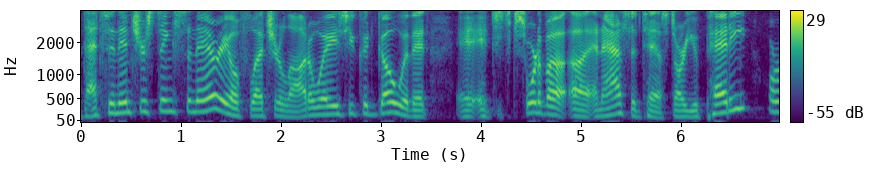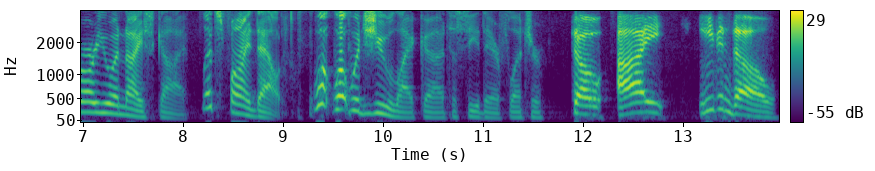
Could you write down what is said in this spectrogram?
That's an interesting scenario, Fletcher. A lot of ways you could go with it. It- It's sort of a, uh, an acid test. Are you petty or are you a nice guy? Let's find out. What what would you like uh, to see there, Fletcher? So I, even though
